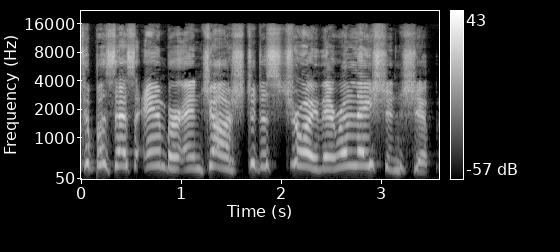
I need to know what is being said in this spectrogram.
to possess Amber and Josh to destroy their relationship.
